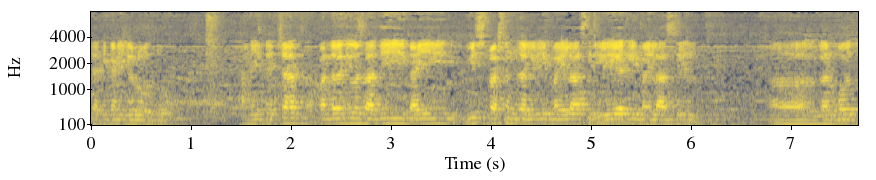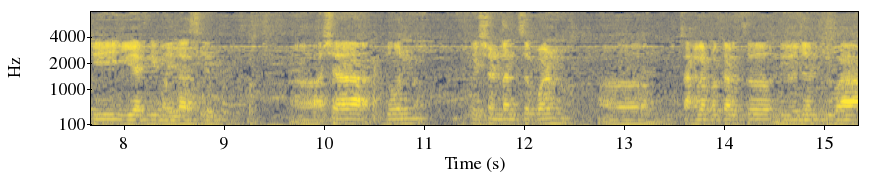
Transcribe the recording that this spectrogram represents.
त्या ठिकाणी गेलो होतो. आणि त्याच्यात पंधरा दिवस आधी काही विष प्राशन झालेली महिला असेल इयरली महिला असेल गर्भवती इयरली महिला असेल अशा दोन पेशंटांचं पण चांगल्या प्रकारचं नियोजन किंवा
